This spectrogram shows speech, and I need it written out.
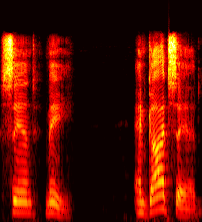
send me. And God said,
